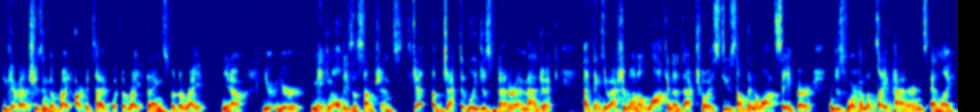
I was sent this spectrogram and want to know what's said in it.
you care about choosing the right archetype with the right things for the right, you know, you're you're making all these assumptions. To get objectively just better at magic, I think you actually want to lock in a deck choice, do something a lot safer, and just work on the play patterns and like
